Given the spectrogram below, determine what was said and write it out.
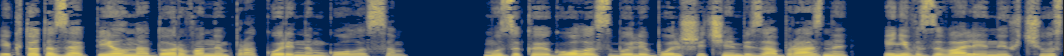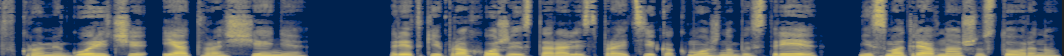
и кто-то запел надорванным прокуренным голосом. Музыка и голос были больше, чем безобразны, и не вызывали иных чувств, кроме горечи и отвращения. Редкие прохожие старались пройти как можно быстрее, несмотря в нашу сторону,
